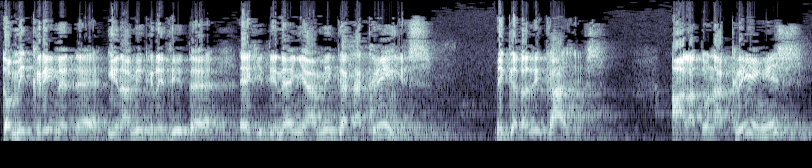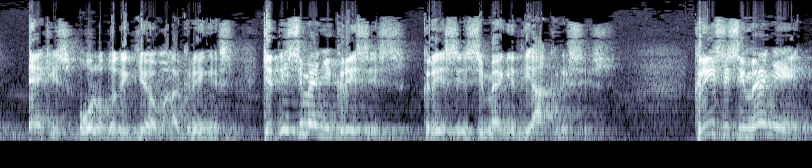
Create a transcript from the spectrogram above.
Το μη κρίνετε ή να μην κρυθείτε έχει την έννοια μην κατακρίνεις μην καταδικάζεις. Αλλά το να κρίνεις έχεις όλο το δικαίωμα να κρίνεις. Και τι σημαίνει κρίση κρίση σημαίνει διάκρισης. Κρίση σημαίνει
